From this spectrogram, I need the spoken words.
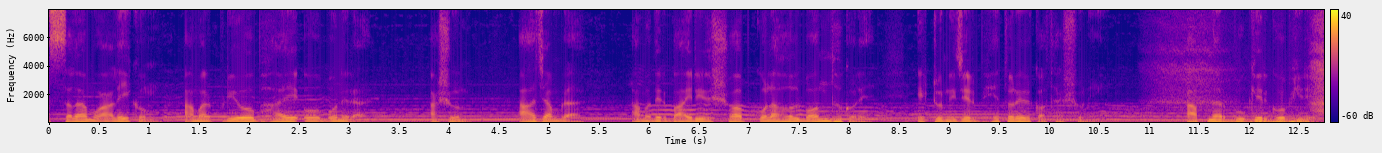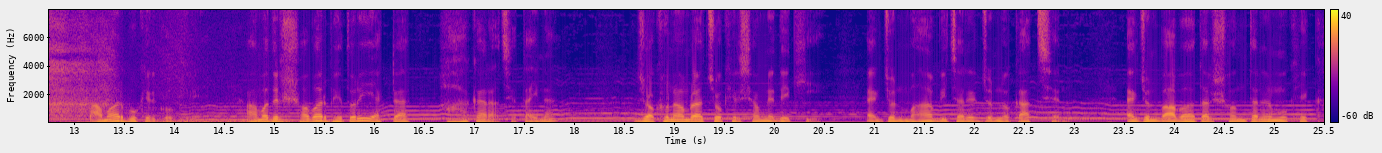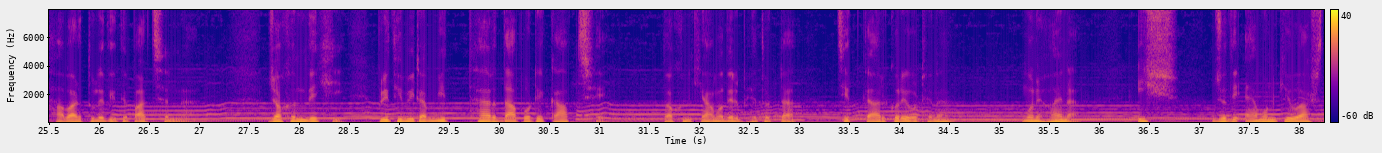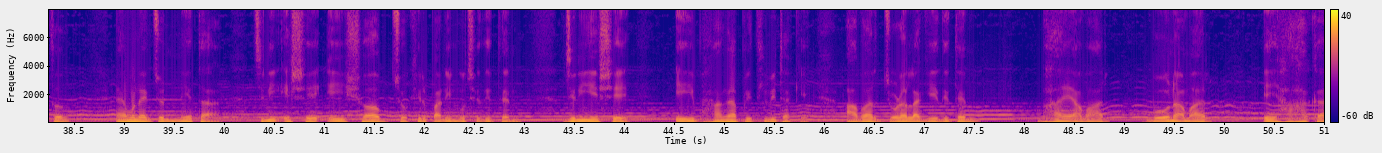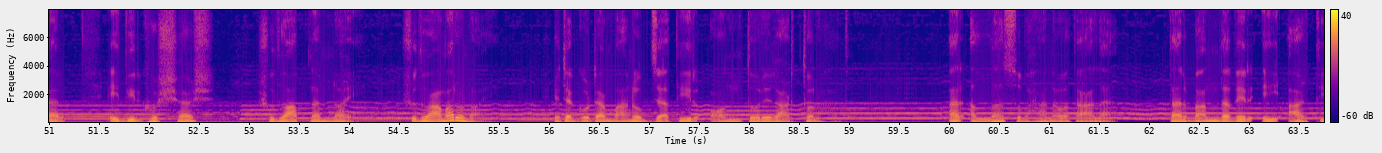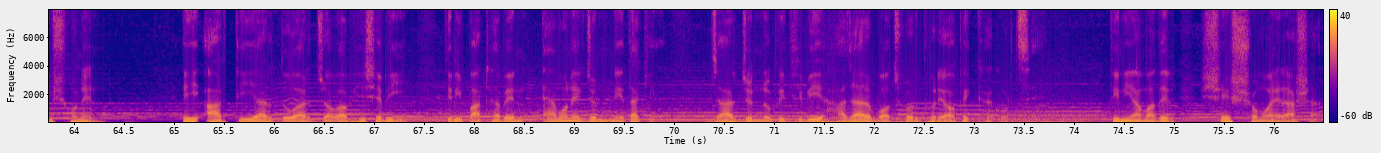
আসসালামু আলাইকুম, আমার প্রিয় ভাই ও বোনেরা। আসুন, আজ আমরা আমাদের বাইরের সব কোলাহল বন্ধ করে একটু নিজের ভেতরের কথা শুনি। আপনার বুকের গভীরে, আমার বুকের গভীরে, আমাদের সবার ভেতরেই একটা হাহাকার আছে, তাই না? যখন আমরা চোখের সামনে দেখি, একজন মা বিচারের জন্য কাঁদছেন, একজন বাবা তার সন্তানের মুখে খাবার তুলে দিতে পারছেন না যখন দেখি পৃথিবীটা মিথ্যার দাপটে কাঁপছে, তখন কি আমাদের ভেতরটা চিৎকার করে ওঠে না? মনে হয় না। ইস, যদি এমন কেউ আসতো, এমন একজন নেতা যিনি এসে এই সব চোখের পানি মুছে দিতেন, যিনি এসে এই ভাঙা পৃথিবীটাকে আবার জোড়া লাগিয়ে দিতেন, ভাই আমার, বোন আমার, এই হাহাকার, এই দীর্ঘশ্বাস শুধু আপনার নয়, শুধু আমারও নয়। এটা গোটা মানব জাতির অন্তরের আর্তনাদ। আর আল্লাহ সুবহানাওয়াতালা তার বান্দাদের এই আরতি শোনেন। এই আরতি আর দোয়ার জবাব হিসেবেই তিনি পাঠাবেন এমন একজন নেতাকে যার জন্য পৃথিবী হাজার বছর ধরে অপেক্ষা করছে। তিনি আমাদের শেষ সময়ের আশা,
